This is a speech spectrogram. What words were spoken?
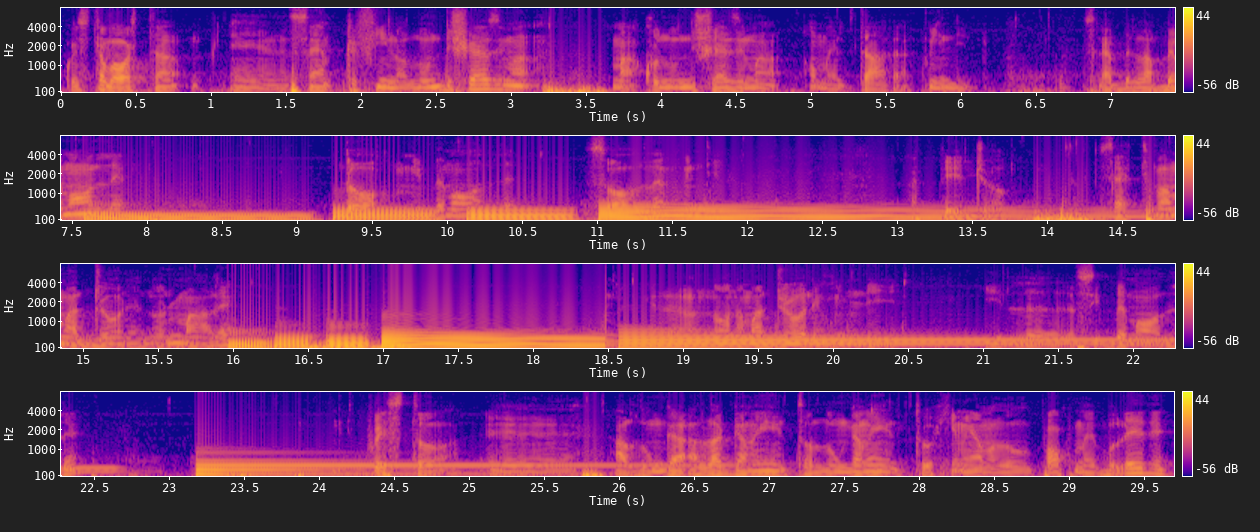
questa volta eh, sempre fino all'undicesima ma con l'undicesima aumentata quindi sarebbe la bemolle do mi bemolle sol quindi arpeggio settima maggiore normale. Nona maggiore quindi il si bemolle. Questo eh, allunga, allargamento allungamento chiamiamolo un po' come volete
